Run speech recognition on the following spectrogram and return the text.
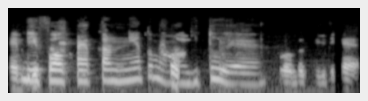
habit Default pattern-nya tuh memang gitu ya. gue begitu jadi kayak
